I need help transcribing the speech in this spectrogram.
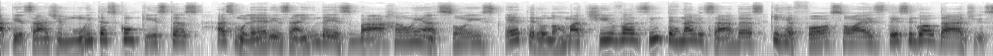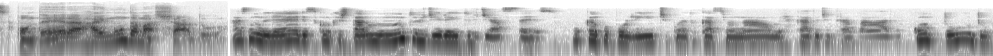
Apesar de muitas conquistas, as mulheres ainda esbarram em ações heteronormativas internalizadas que reforçam as desigualdades, pondera Raimunda Machado. As mulheres conquistaram muitos direitos de acesso no campo político, educacional, mercado de trabalho. Contudo,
